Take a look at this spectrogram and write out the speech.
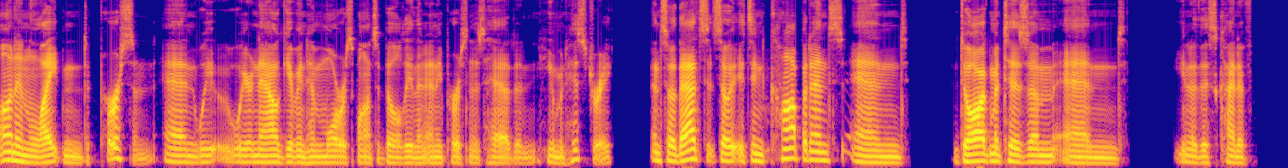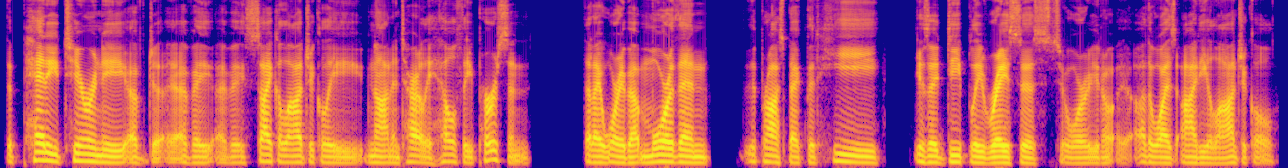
unenlightened person. And we we are now giving him more responsibility than any person has had in human history. And so that's so it's incompetence and dogmatism and you know this kind of the petty tyranny of of a of a psychologically not entirely healthy person that I worry about more than the prospect that he is a deeply racist or you know otherwise ideological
